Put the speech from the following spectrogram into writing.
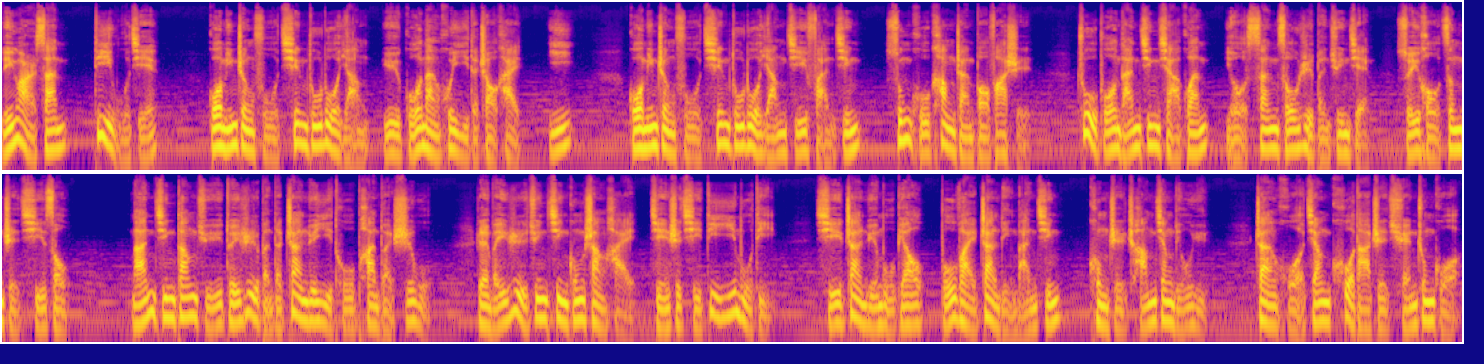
零二三第五节，国民政府迁都洛阳与国难会议的召开。一、国民政府迁都洛阳及返京。淞沪抗战爆发时，驻泊南京下关有三艘日本军舰，随后增至七艘。南京当局对日本的战略意图判断失误，认为日军进攻上海仅是其第一目的，其战略目标不外占领南京、控制长江流域，战火将扩大至全中国。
